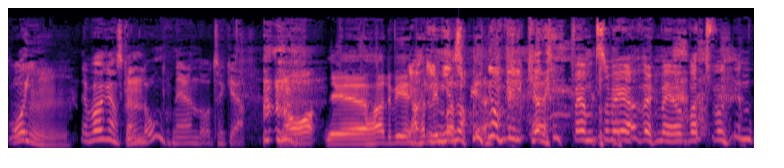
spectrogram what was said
Oj, Mm. det var ganska långt ner ändå tycker jag. Ja, det hade vi... Jag hade har vi ingen bara aning om vilka fem som är över mig. Jag var tvungen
